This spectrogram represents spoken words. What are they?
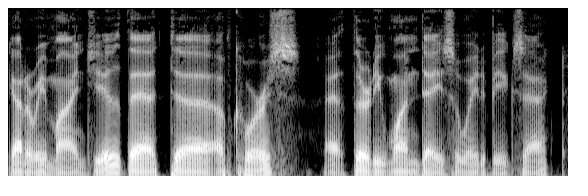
got to remind you that, uh, of course, at 31 days away to be exact,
